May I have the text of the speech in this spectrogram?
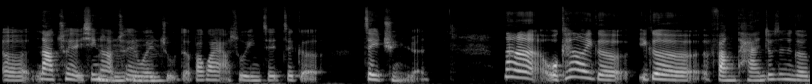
呃纳粹新纳粹为主的，嗯嗯嗯，包括亚速营这这个这一群人。那我看到一个一个访谈，就是那个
